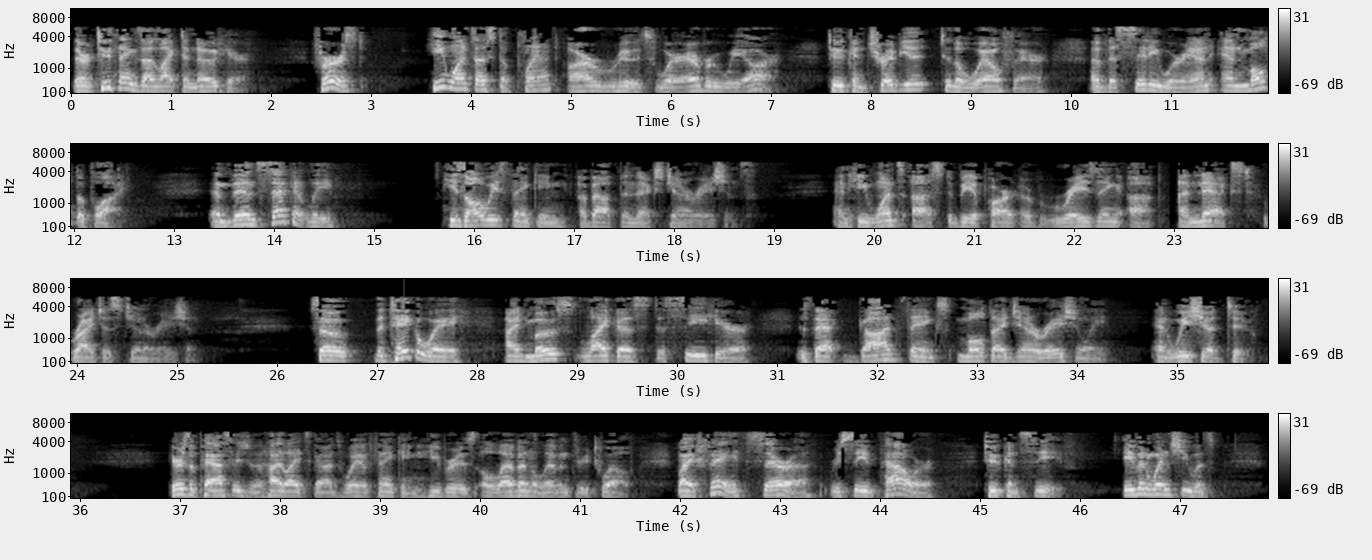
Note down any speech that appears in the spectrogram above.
There are two things I'd like to note here. First, he wants us to plant our roots wherever we are to contribute to the welfare of the city we're in and multiply. And then secondly, he's always thinking about the next generations. And he wants us to be a part of raising up a next righteous generation. So the takeaway I'd most like us to see here is that God thinks multi-generationally and we should too. Here's a passage that highlights God's way of thinking, Hebrews 11, 11 through 12. By faith, Sarah received power to conceive. Even when she was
